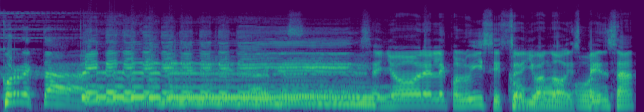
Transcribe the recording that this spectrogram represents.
correcta. Tin, tin, tin, tin, tin, tin, tin, tin, tin. Claro que sí. Señor L. con Luis, estoy ¿Cómo llevando despensa.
